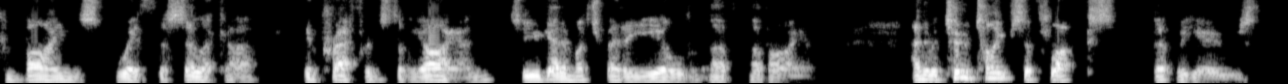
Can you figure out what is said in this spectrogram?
combines with the silica in preference to the iron, so you get a much better yield of, of iron. And there were two types of flux that were used.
